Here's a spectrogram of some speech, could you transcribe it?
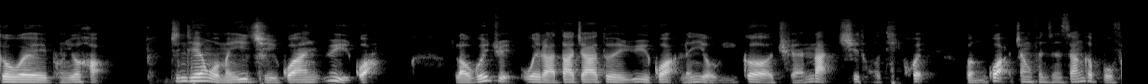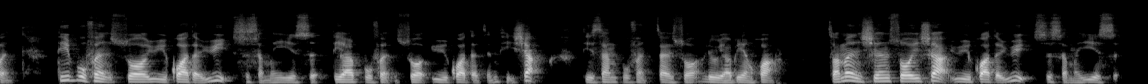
各位朋友好，今天我们一起观豫卦。老规矩，为了大家对豫卦能有一个全览系统的体会，本卦将分成三个部分。第一部分说豫卦的豫是什么意思，第二部分说豫卦的整体象，第三部分再说六爻变化。咱们先说一下豫卦的豫是什么意思。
